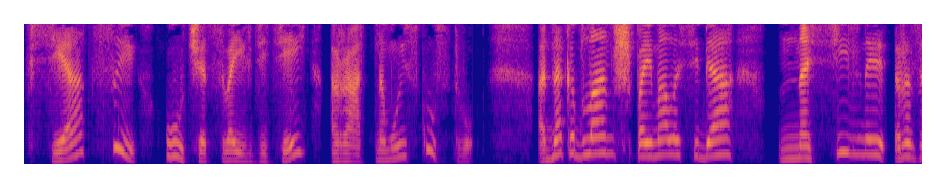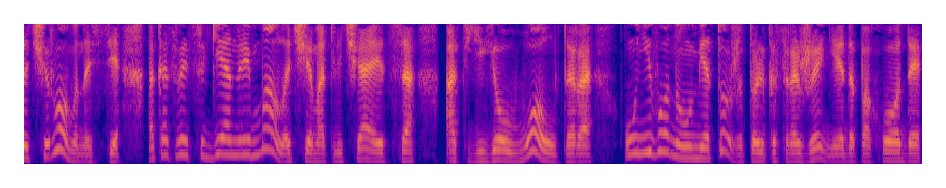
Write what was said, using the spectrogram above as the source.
Все отцы учат своих детей ратному искусству. Однако Бланш поймала себя на сильной разочарованности. Оказывается, Генри мало чем отличается от ее Уолтера. У него на уме тоже только сражения да походы.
